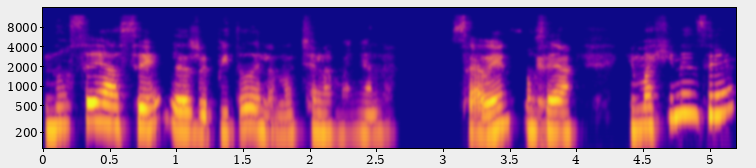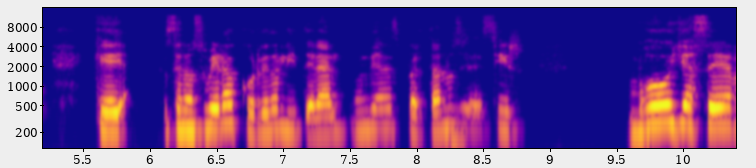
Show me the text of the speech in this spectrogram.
no se hace, les repito, de la noche a la mañana, ¿saben? O sea, imagínense que se nos hubiera ocurrido literal un día despertarnos y decir, voy a hacer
